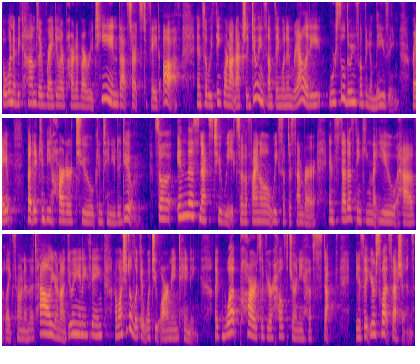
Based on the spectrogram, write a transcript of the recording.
But when it becomes a regular part of our routine, that starts to fade off. And so we think we're not actually doing something when in reality, we're still doing something amazing, right? But it can be harder to continue to do. So, in this next two weeks or the final weeks of December, instead of thinking that you have like thrown in the towel, you're not doing anything, I want you to look at what you are maintaining. Like, what parts of your health journey have stuck? Is it your sweat sessions?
